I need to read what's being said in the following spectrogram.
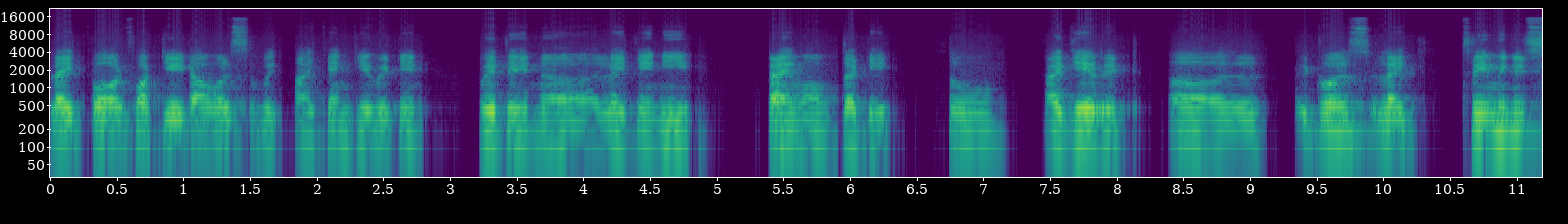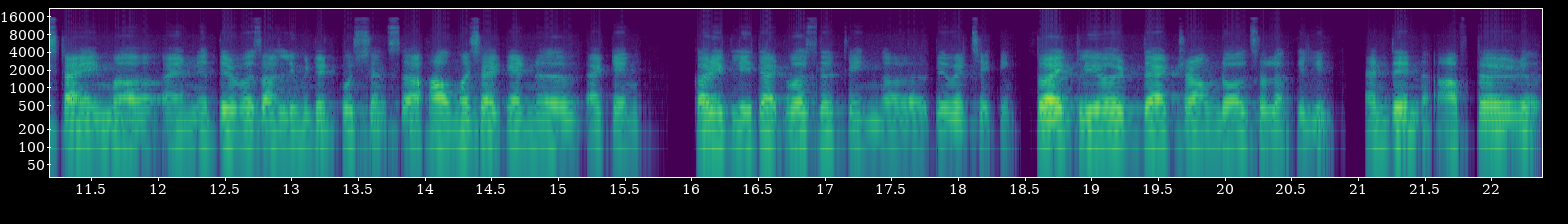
like for 48 hours. We, I can give it in within uh, like any time of the day. So I gave it. Uh, it was like three minutes time, uh, and there was unlimited questions. Uh, how much I can uh, attempt correctly? That was the thing uh, they were checking. So I cleared that round also luckily. And then after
